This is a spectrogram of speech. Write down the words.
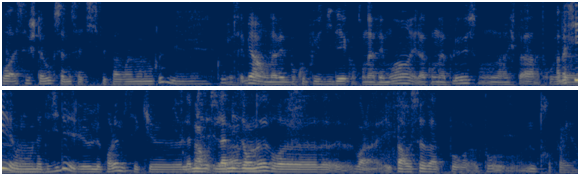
Ouais, je t'avoue que ça ne me satisfait pas vraiment non plus. Mais... Je sais bien, on avait beaucoup plus d'idées quand on avait moins, et là qu'on a plus, on n'arrive pas à trouver. Ah bah si, on a des idées. Le, problème, c'est que la mise, la mise en œuvre euh, voilà, n'est pas recevable pour, pour notre employeur.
